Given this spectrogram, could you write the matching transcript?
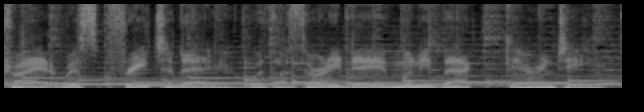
Try it risk free today with a 30 day money back guarantee.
